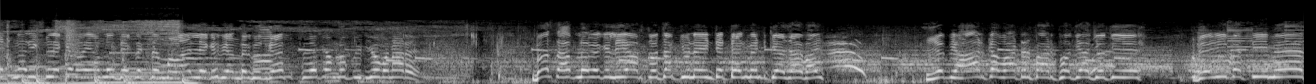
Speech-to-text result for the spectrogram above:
इतना रिस्क लेके भाई हम लोग देख सकते हैं मोबाइल लेके भी अंदर घुस गए। लेके हम लोग वीडियो बना रहे बस आप लोगों के लिए आप सोचा क्यों नहीं इंटरटेनमेंट किया जाए भाई। ये बिहार का वाटर पार्क हो गया जो कि बेनीपट्टी में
